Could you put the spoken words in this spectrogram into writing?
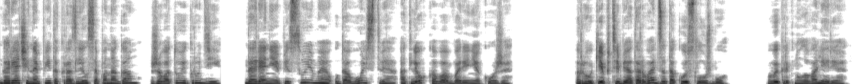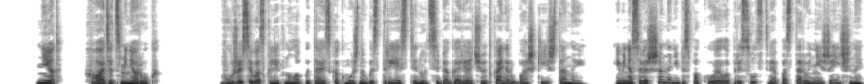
Горячий напиток разлился по ногам, животу и груди, даря неописуемое удовольствие от легкого обварения кожи. «Руки б тебе оторвать за такую службу!» — выкрикнула Валерия. «Нет, хватит с меня рук!» В ужасе воскликнула, пытаясь как можно быстрее стянуть себя горячую ткань рубашки и штаны. И меня совершенно не беспокоило присутствие посторонней женщины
